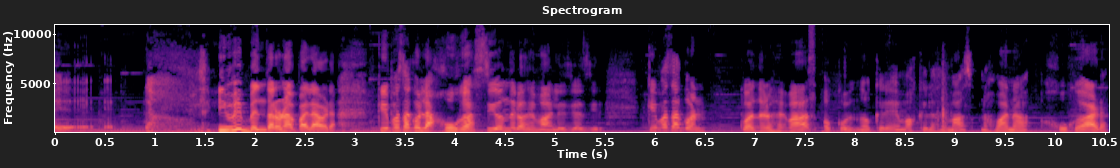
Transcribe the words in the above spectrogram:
iba a inventar una palabra. ¿Qué pasa con la juzgación de los demás? Les iba a decir. ¿Qué pasa con cuando los demás o cuando creemos que los demás nos van a juzgar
